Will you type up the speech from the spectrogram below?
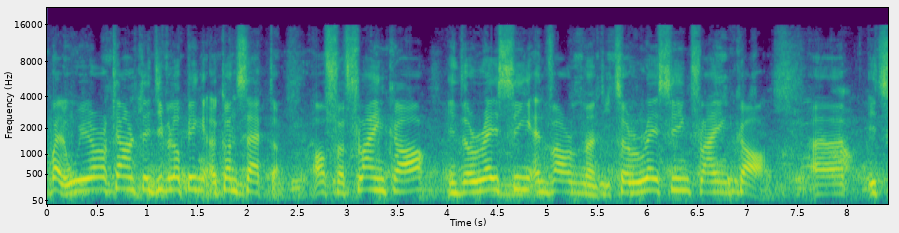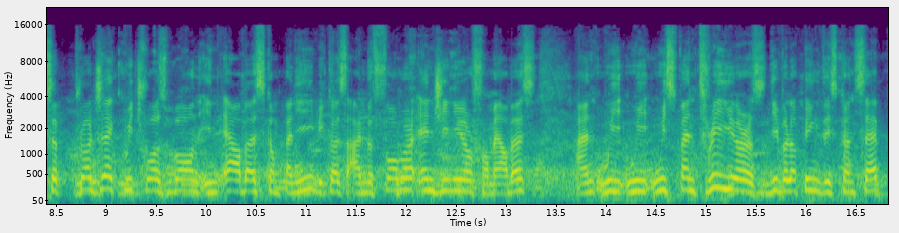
Well, we are currently developing a concept of a flying car in the racing environment. It's a racing flying car. Uh, it's a project which was born in Airbus company because I'm a former engineer from Airbus, and we, we, we spent three years developing this concept,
